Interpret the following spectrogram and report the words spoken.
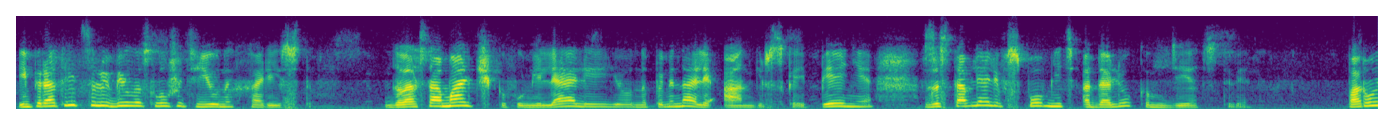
Императрица любила слушать юных хористов. Голоса мальчиков умиляли ее, напоминали ангельское пение, заставляли вспомнить о далеком детстве. Порой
